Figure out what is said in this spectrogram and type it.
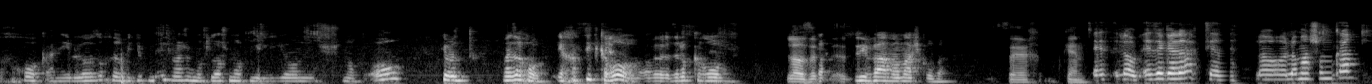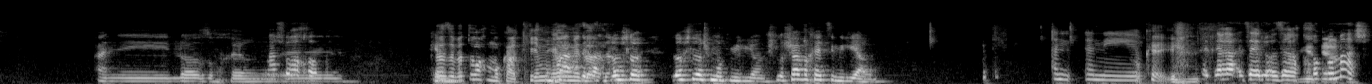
רחוק, אני לא זוכר בדיוק, יש משהו כמו 300 מיליון שנות אור, כאילו, מה זה רחוק? יחסית קרוב, אבל זה לא קרוב, לא, זה... סביבה ממש קרובה. זה... כן. איזה- לא, איזה גלקסיה זה? לא לא משהו מוכר? אני לא זוכר. משהו אה, רחוק. כן. לא, זה בטוח מוכר, כי אם רואים את זה... סליחה, זה לא של- לא 300 מיליון, שלושה וחצי מיליארד. אני-. אוקיי, זה לא, זה רחוק. ממש.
